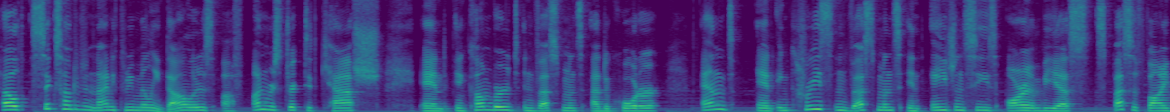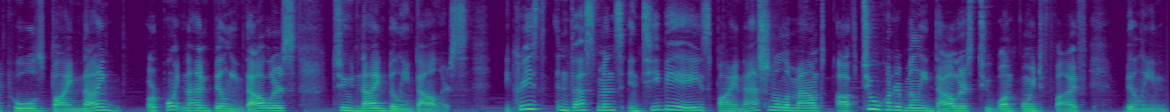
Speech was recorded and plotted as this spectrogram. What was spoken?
held $693 million of unrestricted cash and encumbered investments at the quarter, and and increased investments in agencies RMBS specified pools by 9 or 0.9 billion dollars to 9 billion dollars. Decreased investments in TBAs by a national amount of 200 million dollars to 1.5 billion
